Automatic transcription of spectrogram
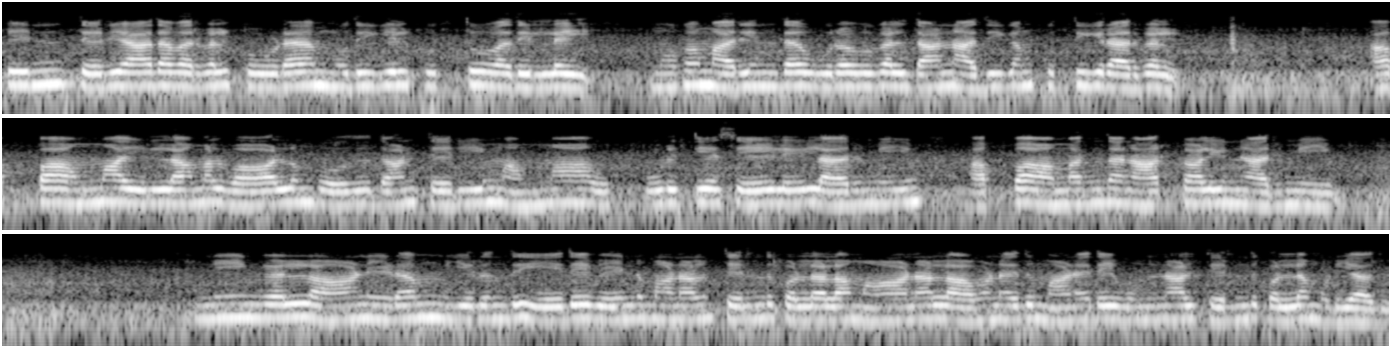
பின் தெரியாதவர்கள் கூட முதுகில் குத்துவதில்லை. முகம் அறிந்த உறவுகள் தான் அதிகம் குத்துகிறார்கள். அப்பா அம்மா இல்லாமல் வாழும் போது தான் தெரியும் அம்மா உடுத்திய சேலையின் அருமையும் அப்பா அமர்ந்த நாற்காலியின் அருமையும். நீங்கள் ஆணிடம் இருந்து எதை வேண்டுமானாலும் தெரிந்து கொள்ளலாம். ஆனால் அவனது மனதை உன்னால் தெரிந்து கொள்ள முடியாது.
